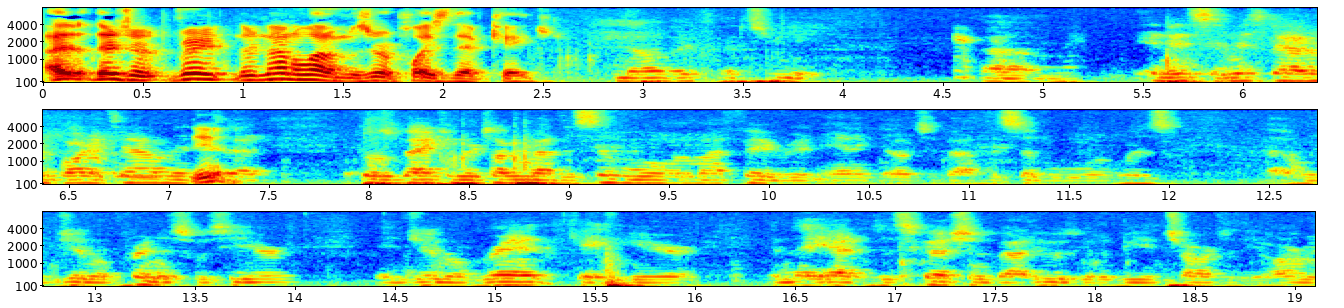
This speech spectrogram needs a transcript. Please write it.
I, there's a very there's not a lot of Missouri places that have Cajun. No, that, that's unique. Um, and it's in this down part of town that Yeah. uh, goes back to we were talking about the Civil War. One of my favorite anecdotes about the Civil War was uh, when General Prentiss was here and General Grant came here, and they had a discussion about who was going to be in charge of the army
